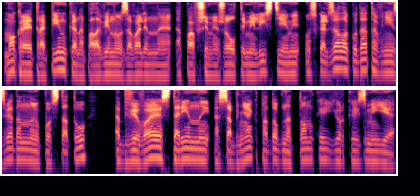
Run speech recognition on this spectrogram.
Мокрая тропинка, наполовину заваленная опавшими желтыми листьями, ускользала куда-то в неизведанную пустоту, обвивая старинный особняк, подобно тонкой юркой змее.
